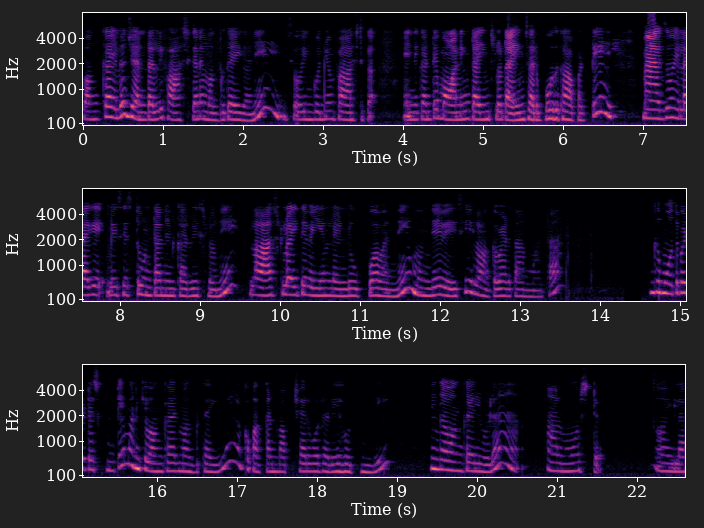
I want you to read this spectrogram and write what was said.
వంకాయలు జనరల్లీ ఫాస్ట్గానే మగ్గుతాయి కానీ సో ఇంకొంచెం ఫాస్ట్గా. ఎందుకంటే మార్నింగ్ టైమ్స్లో టైం సరిపోదు కాబట్టి మ్యాక్సిమం ఇలాగే వేసేస్తూ ఉంటాను నేను కర్రీస్లోని. లాస్ట్లో అయితే వేయనులేండి ఉప్పు అవన్నీ ముందే వేసి ఇలా అగ్గబెడతా అనమాట ఇంకా మూత పెట్టేసుకుంటే మనకి వంకాయలు మగ్గుతాయి. ఒక పక్కన పప్పుచారు కూడా రెడీ అవుతుంది. ఇంకా వంకాయలు కూడా ఆల్మోస్ట్ ఇలా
